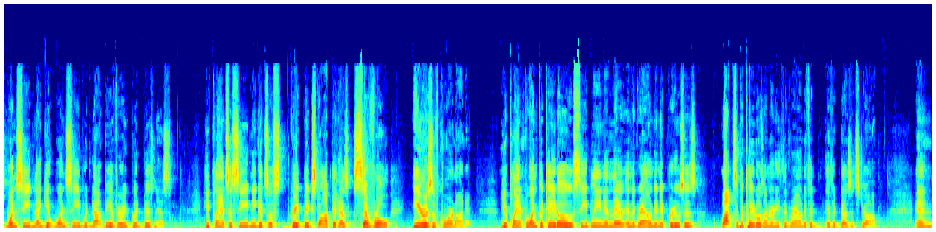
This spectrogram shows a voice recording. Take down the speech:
one seed and I get one seed would not be a very good business. He plants a seed and he gets a great big stalk that has several ears of corn on it. You plant one potato seedling in the, in the ground and it produces lots of potatoes underneath the ground if it, if it does its job. And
